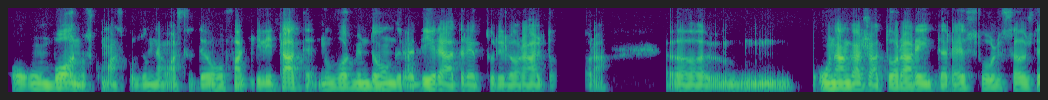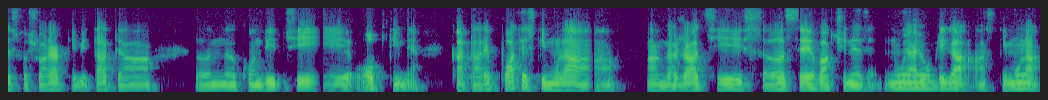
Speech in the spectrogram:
un bonus, cum a spus dumneavoastră, de o facilitate. Nu vorbim de o îngrădire a drepturilor altora. Uh, un angajator are interesul să își desfășoare activitatea în condiții optime. Ca tare poate stimula angajații să se vaccineze. Nu i-ai obliga, a stimula.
